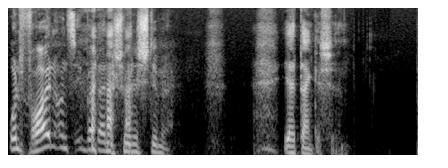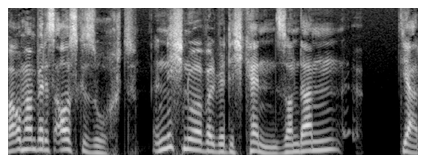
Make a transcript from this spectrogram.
Und freuen uns über deine schöne Stimme. Ja, danke schön. Warum haben wir das ausgesucht? Nicht nur, weil wir dich kennen, sondern, ja,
